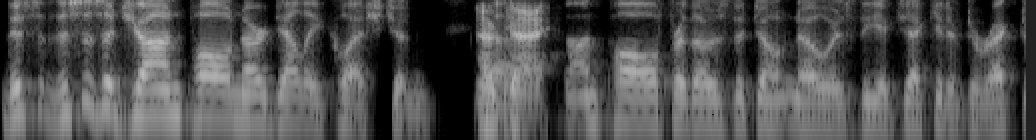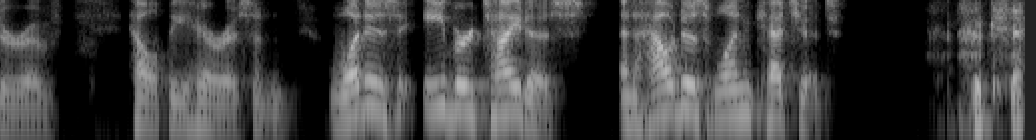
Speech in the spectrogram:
This this is a John Paul Nardelli question. Okay. Uh, John Paul, for those that don't know, is the executive director of Healthy Harrison. What is Ebertitis, and how does one catch it? Okay,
